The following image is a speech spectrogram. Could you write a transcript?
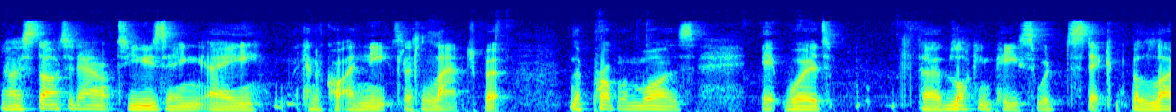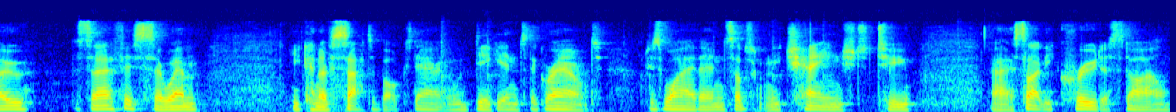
Now I started out using a kind of quite a neat little latch, but the problem was it would, the locking piece would stick below the surface, so when you kind of sat a box down, it would dig into the ground, which is why I then subsequently changed to a slightly cruder style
